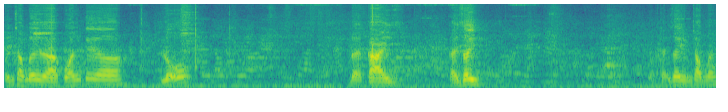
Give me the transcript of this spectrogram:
Bên trong đây là có những cái uh, lỗ để cài cài dây. Chạy dây bên trong đây.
